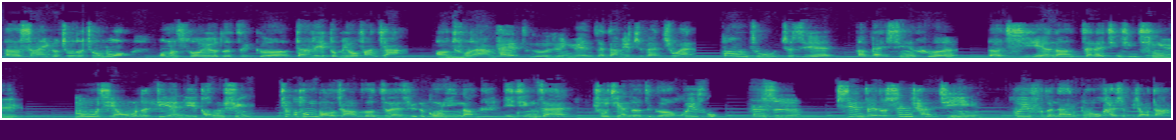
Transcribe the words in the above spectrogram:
呃上一个周的周末，我们所有的这个单位都没有放假啊，除了安排这个人员在单位值班之外，帮助这些呃百姓和。呃，企业呢再来进行清淤。那么目前我们的电力、通讯、交通保障和自来水的供应呢，已经在逐渐的这个恢复。但是现在的生产经营恢复的难度还是比较大，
